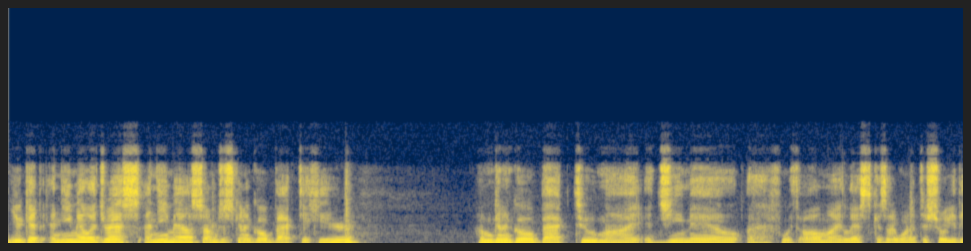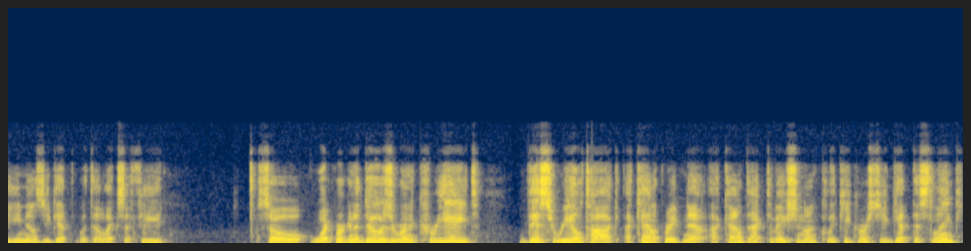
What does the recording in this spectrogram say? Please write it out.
you get an email address an email. So I'm just going to go back to here. I'm going to go back to my Gmail uh, with all my list because I wanted to show you the emails you get with Alexa feed. So what we're going to do is we're going to create this real talk account right now. Account activation on click ecourse you get this link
